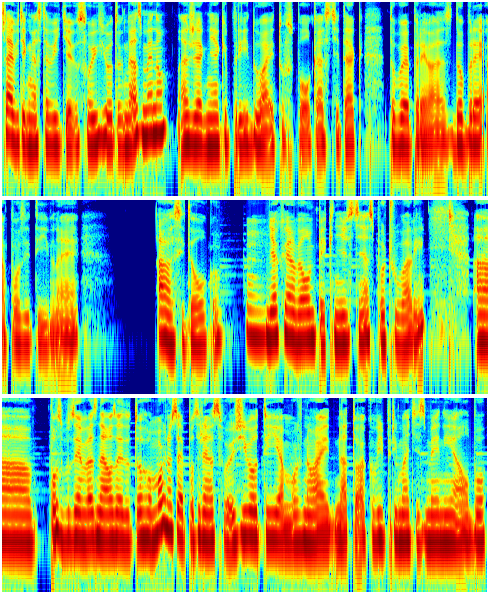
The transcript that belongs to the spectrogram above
sa aj vy tak nastavíte v svojich životoch na zmenu a že ak nejaké prídu aj tu v spolkaste, tak to bude pre vás dobré a pozitívne. A asi toľko. Mm. Ďakujem veľmi pekne, že ste nás počúvali a pozbudzujem vás naozaj do toho, možno sa aj pozrieť na svoje životy a možno aj na to, ako vy príjmate zmeny alebo,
